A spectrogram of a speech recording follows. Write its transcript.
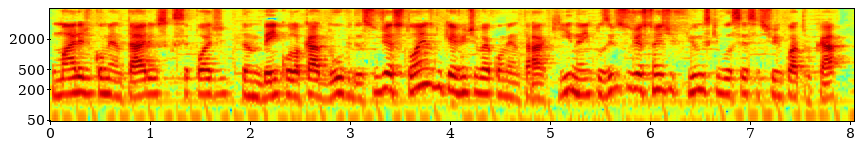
uma área de comentários que você pode também colocar dúvidas, sugestões do que a gente vai comentar aqui, né? Inclusive sugestões de filmes que você assistiu em 4K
